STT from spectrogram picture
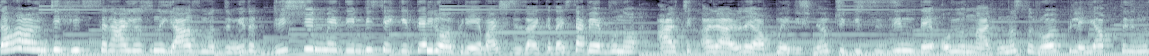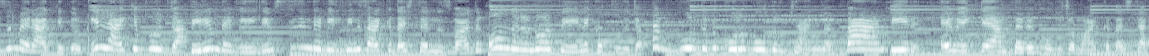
daha önce hiç senaryosunu yazmadığım ya da düşünmediğim bir şekilde bir roleplay'e başlayacağız arkadaşlar. Ve bunu artık ara ara da yapmayı düşünüyorum. Çünkü sizin de oyunlarda nasıl roleplay yaptığınızı merak ediyorum. İlla ki burada benim de bildiğim, sizin de bildiğiniz arkadaşlarınız vardır. Onların roleplay'ine katılacağım. Tabi burada bir konu buldum kendime. Ben bir emekleyen bebek olacağım arkadaşlar.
